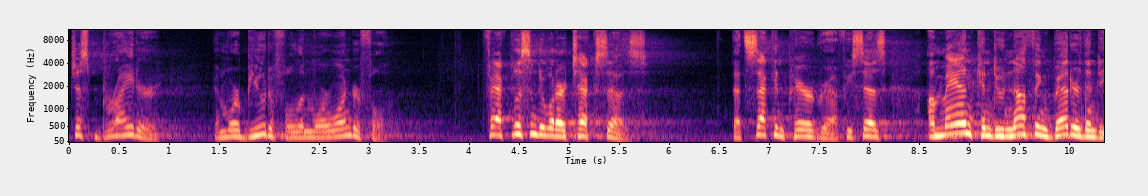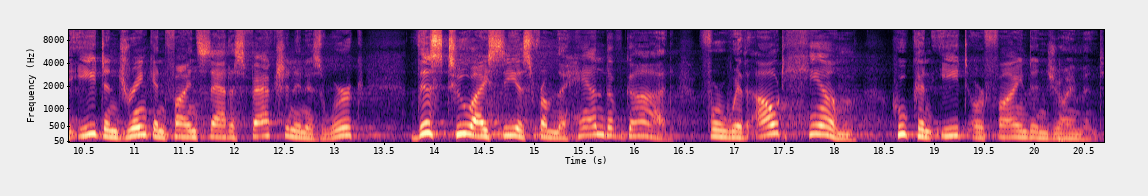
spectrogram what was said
just brighter and more beautiful and more wonderful. In fact, listen to what our text says. That second paragraph, he says, A man can do nothing better than to eat and drink and find satisfaction in his work. This too I see is from the hand of God, for without him, who can eat or find enjoyment?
